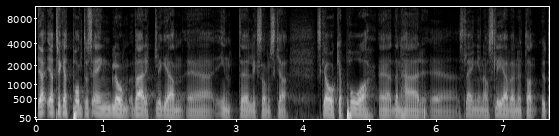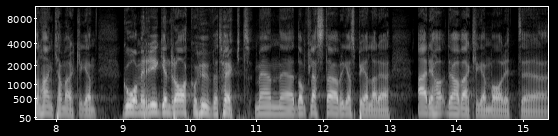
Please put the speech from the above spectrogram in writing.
jag, jag, tycker att Pontus Engblom verkligen eh, inte liksom ska, ska åka på eh, den här eh, slängen av sleven, utan, utan han kan verkligen gå med ryggen rak och huvudet högt. Men eh, de flesta övriga spelare Nej, det, har, det har verkligen varit eh,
